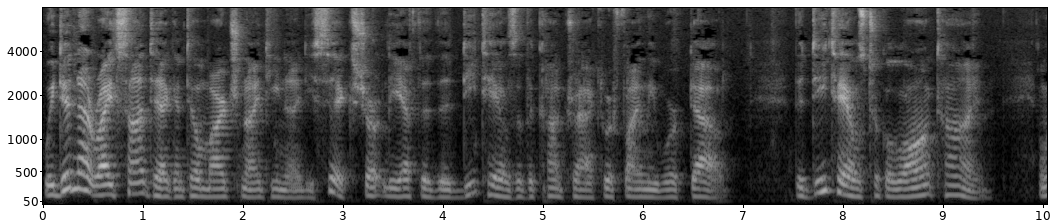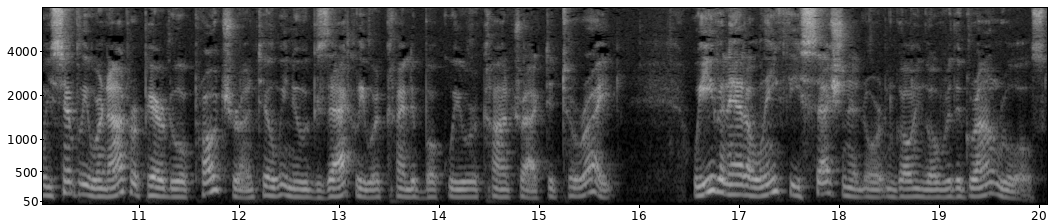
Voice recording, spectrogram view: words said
We did not write Sontag until March 1996, shortly after the details of the contract were finally worked out. The details took a long time, and we simply were not prepared to approach her until we knew exactly what kind of book we were contracted to write. We even had a lengthy session at Norton going over the ground rules.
